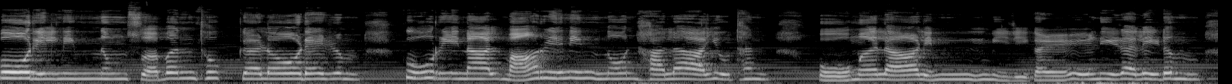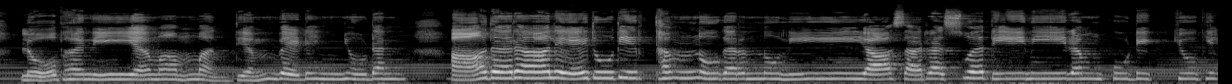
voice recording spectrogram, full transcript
പോരിൽ നിന്നും സ്വബന്ധുക്കളോടെഴും കൂറിനാൽ മാറി നിന്നോൻ ഹലായുധൻ. ഓമലാളിൻ മിഴികൾ നിഴലിടും. ലോഭനീയമം മദ്യം വെടിഞ്ഞുടൻ. ആദരാലേതു തീർത്ഥം നുകർന്നു നീയാ സരസ്വതി നീരം കുടിക്കുകിൽ.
